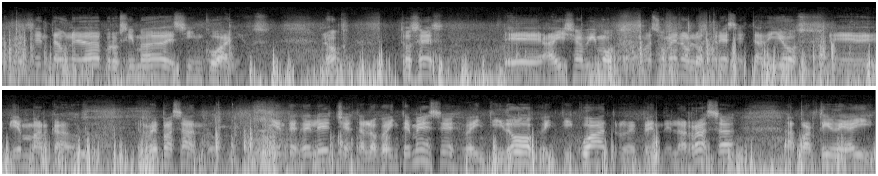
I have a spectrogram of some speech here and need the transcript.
representa una edad aproximada de 5 años, ¿no? Entonces, eh, ahí ya vimos más o menos los tres estadios eh, bien marcados. Repasando, dientes de leche hasta los 20 meses, 22, 24, depende de la raza. A partir de ahí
